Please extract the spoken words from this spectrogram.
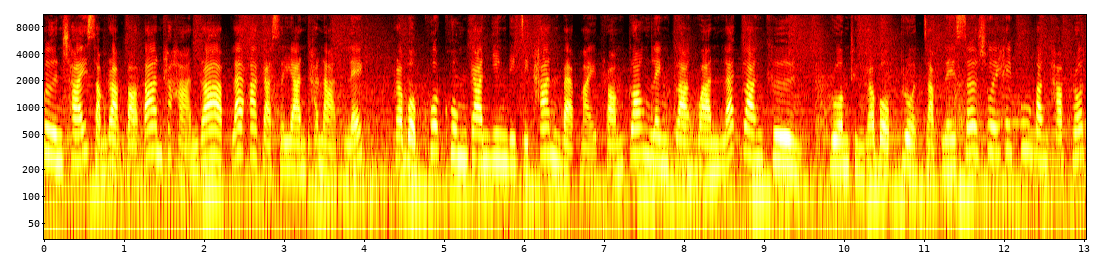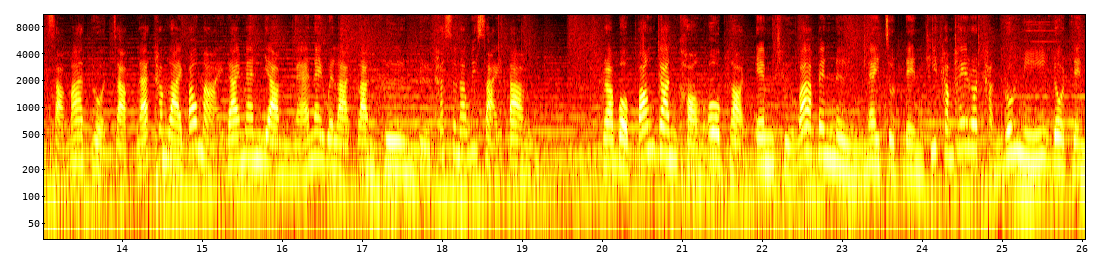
ปืนใช้สำหรับต่อต้านทหารราบและอากาศยานขนาดเล็ก ระบบควบคุมการยิงดิจิทัลแบบใหม่พร้อมกล้องเล็งกลางวันและกลางคืน รวมถึงระบบตรวจจับเลเซอร์ช่วยให้ผู้บังคับรถสามารถตรวจจับและทำลายเป้าหมายได้แม่นยำแม้ในเวลากลางคืน หรือทัศนวิสัยต่ำระบบป้องกันของ O-Plot M ถือว่าเป็นหนึ่งในจุดเด่นที่ทำให้รถถังรุ่นนี้โดดเด่น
